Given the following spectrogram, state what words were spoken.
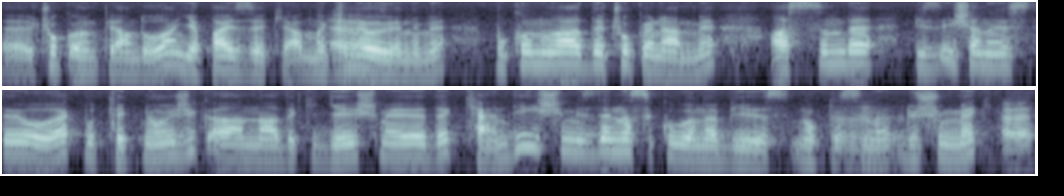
e, çok ön planda olan yapay zeka, makine Evet. öğrenimi bu konularda çok önemli. Aslında biz iş analistleri olarak bu teknolojik alanlardaki gelişmeleri de kendi işimizde nasıl kullanabiliriz noktasını Hmm. düşünmek Evet.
